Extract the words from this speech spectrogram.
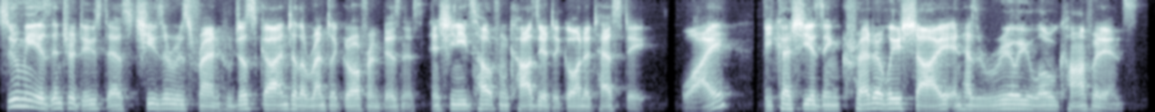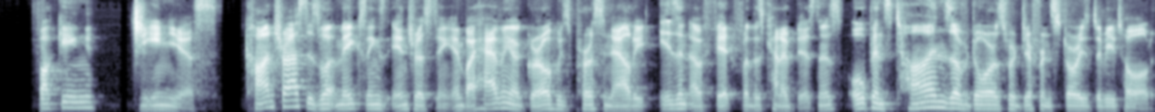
Sumi is introduced as Chizuru's friend who just got into the rent a girlfriend business, and she needs help from Kazuya to go on a test date. Why? Because she is incredibly shy and has really low confidence. Fucking genius. Contrast is what makes things interesting, and by having a girl whose personality isn't a fit for this kind of business opens tons of doors for different stories to be told.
